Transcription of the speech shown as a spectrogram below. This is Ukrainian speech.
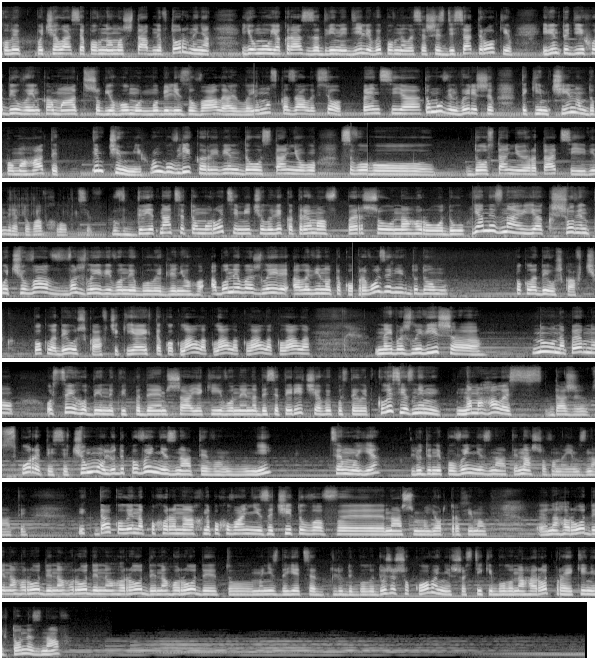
Коли почалося повномасштабне вторгнення, йому якраз за дві неділі виповнилося 60 років, і він тоді ходив в воєнкомат, щоб його мобілізували. Але йому сказали, все, пенсія. Тому він вирішив таким чином допомагати тим, чим міг. Він був лікар, і він до останнього свого. До останньої ротації він рятував хлопців. В 19-му році мій чоловік отримав першу нагороду. Я не знаю, як що він почував, важливі вони були для нього або не важливі, але він отако привозив їх додому. Поклади у шкафчик. Поклади у шкафчик. Я їх тако клала, клала, клала, клала. Найважливіше, ну, напевно, ось цей годинник від ПДМШ, який вони на десятиріччя випустили. Колись я з ним намагалась навіть споритися. Чому люди повинні знати? Ні, це моє. Люди не повинні знати. Нащо воно їм знати? І да, коли на похоронах, на похованні зачитував е, наш майор Трофімов е, нагороди, нагороди, нагороди, нагороди, нагороди, то мені здається, люди були дуже шоковані, що стільки було нагород, про які ніхто не знав.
